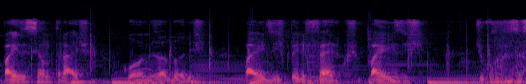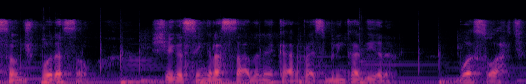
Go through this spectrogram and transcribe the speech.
países centrais, colonizadores, países periféricos, países de colonização de exploração. Chega a ser engraçado, né, cara? Parece brincadeira. Boa sorte.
